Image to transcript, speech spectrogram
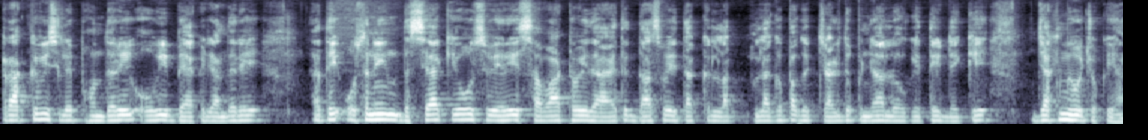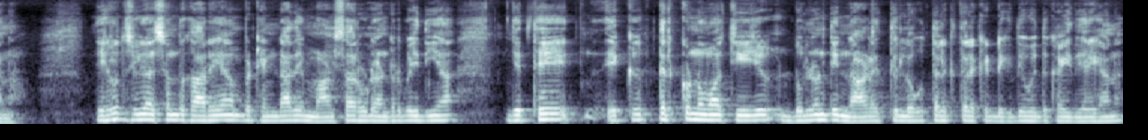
ਟਰੱਕ ਵੀ ਸਲਿੱਪ ਹੁੰਦੇ ਰਹੇ, ਉਹ ਵੀ ਬੈਕ ਜਾਂਦੇ ਰਹੇ ਅਤੇ ਉਸ ਨੇ ਦੱਸਿਆ ਕਿ ਉਹ ਸਵੇਰੇ ਸਵਾ ਅੱਠ ਵਜੇ ਦਾ ਆਇਆ ਤੇ 10 ਵਜੇ ਤੱਕ ਲਗਭਗ 40 ਤੋਂ 50 ਲੋਕ ਇੱਥੇ ਡਿੱਗ ਕੇ ਜ਼ਖਮੀ ਹੋ ਚੁੱਕੇ ਹਨ। ਦੇਖ ਲਓ ਤਸਵੀਰਾਂ ਅਸੀਂ ਤੁਹਾਨੂੰ ਦਿਖਾ ਰਹੇ ਹਾਂ ਬਠਿੰਡਾ ਦੇ ਮਾਨਸਾ ਰੋਡ ਅੰਡਰਬ੍ਰਿਜ ਦੀਆਂ, ਜਿੱਥੇ ਇੱਕ ਤਿਰਕਣਨੁਮਾ ਚੀਜ਼ ਡੁੱਲਣ ਦੇ ਨਾਲ ਇੱਥੇ ਲੋਕ ਤਿਲਕ ਤਿਲਕ ਡਿੱਗਦੇ ਹੋਏ ਦਿਖਾਈ ਦੇ ਰਹੇ ਹਨ।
